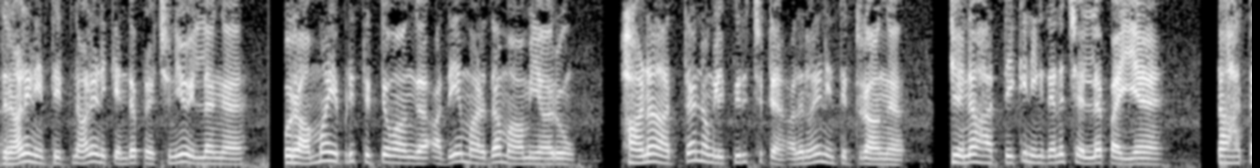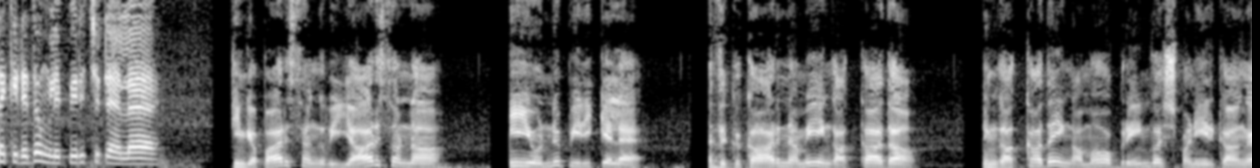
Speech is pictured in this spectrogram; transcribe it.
அதனால நீ திட்டினாலும் எனக்கு எந்த பிரச்சனையும் இல்லைங்க. ஒரு அம்மா எப்படி திட்டுவாங்க? அதே மாதிரிதான் மாமியாரும். ஆனா அத்தை நான் உங்களை பிரிச்சுட்டேன். அதனால நீ திட்டுறாங்க. ஏன்னா அத்தைக்கு நீங்க தானே செல்ல பையன். நான் அத்தை கிட்ட தான் உங்களை பிரிச்சுட்டேன்ல. இங்க பாரு சங்கவி யாரு சொன்னா? நீ ஒன்னும் பிரிக்கல. அதுக்கு காரணமே எங்க அக்கா தான். எங்க அக்கா தான் எங்க அம்மாவை பிரெயின் வாஷ் பண்ணியிருக்காங்க.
